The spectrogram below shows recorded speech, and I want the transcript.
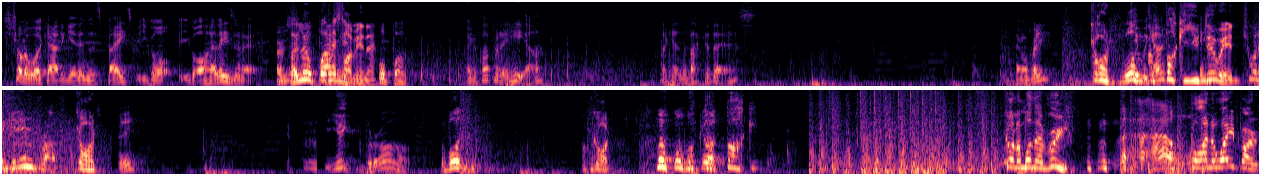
just trying to work out how to get in this base, but you got you got helis in it. Hello, parang. Opa. Hang, if I put it here, I get in the back of this. Hang on, ready? God, what the go. fuck are you in, doing? Trying to get in, bruv. God. Ready? Bro. What? Oh god. oh, what god. the fuck? God, I'm on their roof. Ow. a way, bro.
